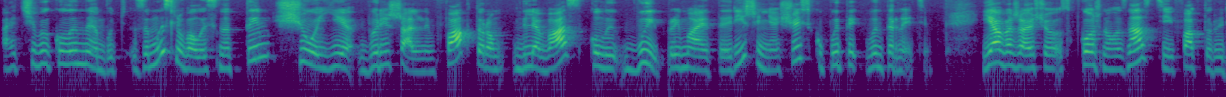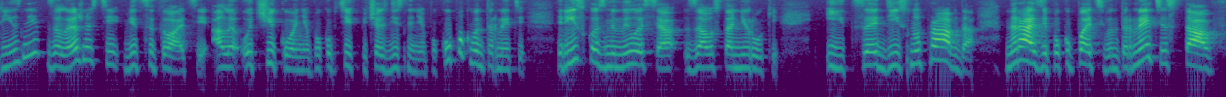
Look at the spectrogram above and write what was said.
А чи ви коли-небудь замислювались над тим, що є вирішальним фактором для вас, коли ви приймаєте рішення щось купити в інтернеті? Я вважаю, що з кожного з нас ці фактори різні в залежності від ситуації, але очікування покупців під час здійснення покупок в інтернеті різко змінилося за останні роки. І це дійсно правда. Наразі покупець в інтернеті став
